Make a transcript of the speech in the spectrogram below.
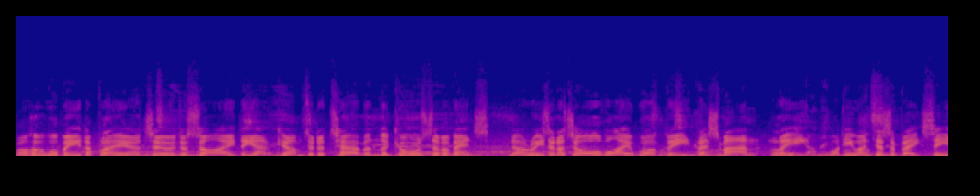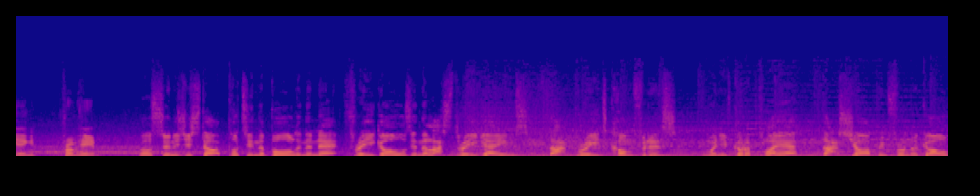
Well, who will be the player to decide the outcome, to determine the course of events? No reason at all why it won't be this man. Lee, what do you anticipate seeing from him? Well, as soon as you start putting the ball in the net, three goals in the last three games, that breeds confidence. And when you've got a player that sharp in front of goal,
